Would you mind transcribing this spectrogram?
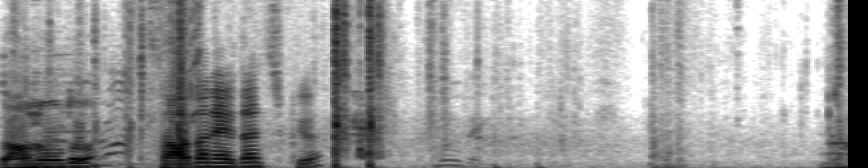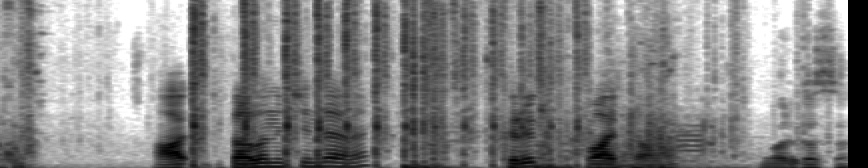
Down oldu. Sağdan evden çıkıyor. A dalın içinde hemen. Kırık var tamam. Harikasın.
